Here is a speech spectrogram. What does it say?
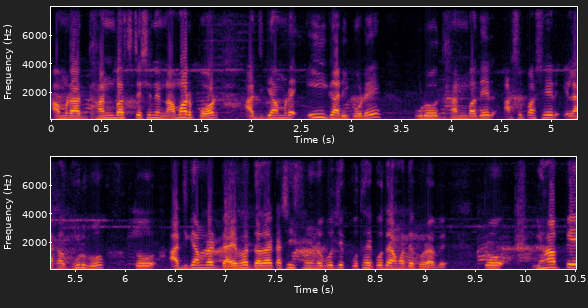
আমরা ধানবাদ স্টেশনে নামার পর আজকে আমরা এই গাড়ি করে পুরো ধানবাদের আশেপাশের এলাকা ঘুরবো তো আজকে আমরা ড্রাইভার দাদার কাছেই শুনে নেবো যে কোথায় কোথায় আমাদের ঘোরাবে তো यहाँ पे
